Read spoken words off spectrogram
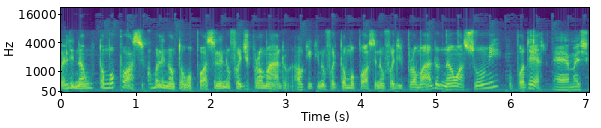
ele não tomou posse. Como ele não tomou posse, ele não foi diplomado. Alguém que não foi tomou posse e não foi diplomado não assume o poder. É, mas,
